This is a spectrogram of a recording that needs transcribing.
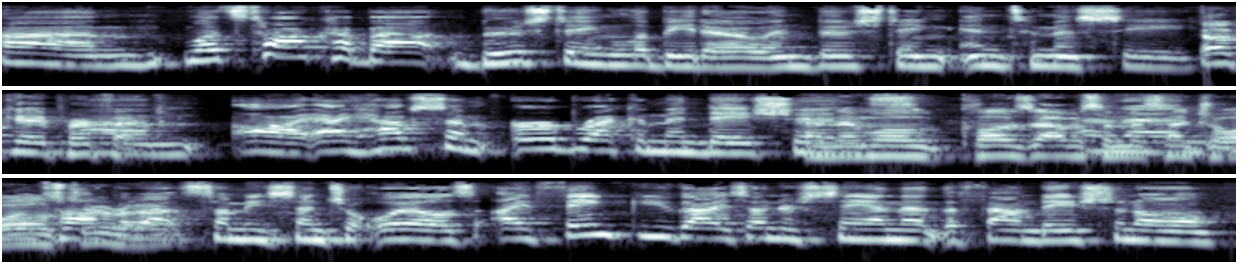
um, let's talk about boosting libido and boosting intimacy. Okay, perfect. Um, right, I have some herb recommendations. And then we'll close out with some essential we'll oils talk too, right? about some essential oils. I think you guys understand that the foundational,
